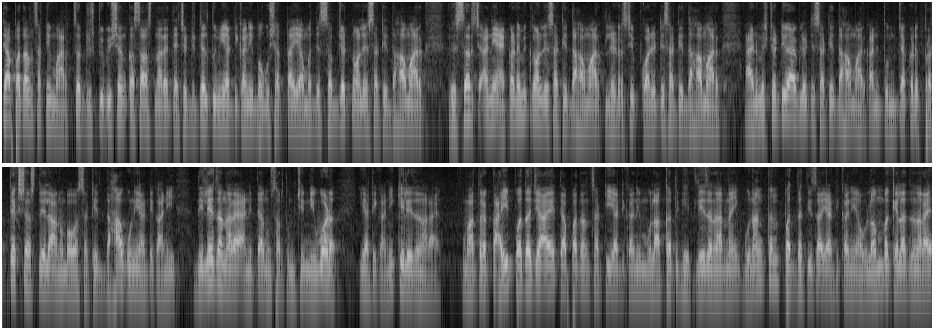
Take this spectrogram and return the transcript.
त्या पदांसाठी मार्कचं डिस्ट्रीब्युशन कसं असणार आहे त्याचे डिटेल तुम्ही या ठिकाणी बघू शकता. यामध्ये सब्जेक्ट नॉलेजसाठी दहा मार्क रिसर्च आणि अकॅडमिक नॉलेजसाठी दहा मार्क लिडरशिप क्वालिटीसाठी दहा मार्क ॲडमिनिस्ट्रेटिव्ह ॲबिलिटीसाठी दहा मार्क आणि तुमच्याकडे प्रत्यक्ष असलेल्या अनुभवासाठी दहा गुण या ठिकाणी दिले जाणार आहे आणि त्यानुसार तुमची निवड या ठिकाणी केली जाणार आहे. मात्र काही पदं जे आहे त्या पदांसाठी या ठिकाणी मुलाखत घेतली जाणार नाही. गुणांकन पद्धतीचा या ठिकाणी अवलंब केला जाणार आहे.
